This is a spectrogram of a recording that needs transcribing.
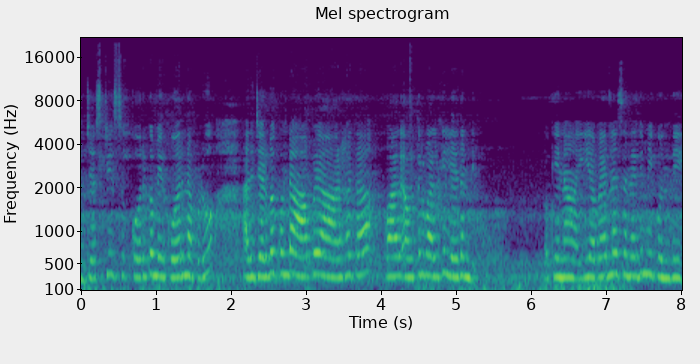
జస్టిస్ కోరిక మీరు కోరినప్పుడు అది జరగకుండా ఆపే అర్హత వాళ్ళ అవతల వాళ్ళకి లేదండి. ఓకేనా? ఈ అవేర్నెస్ అనేది మీకుంది.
